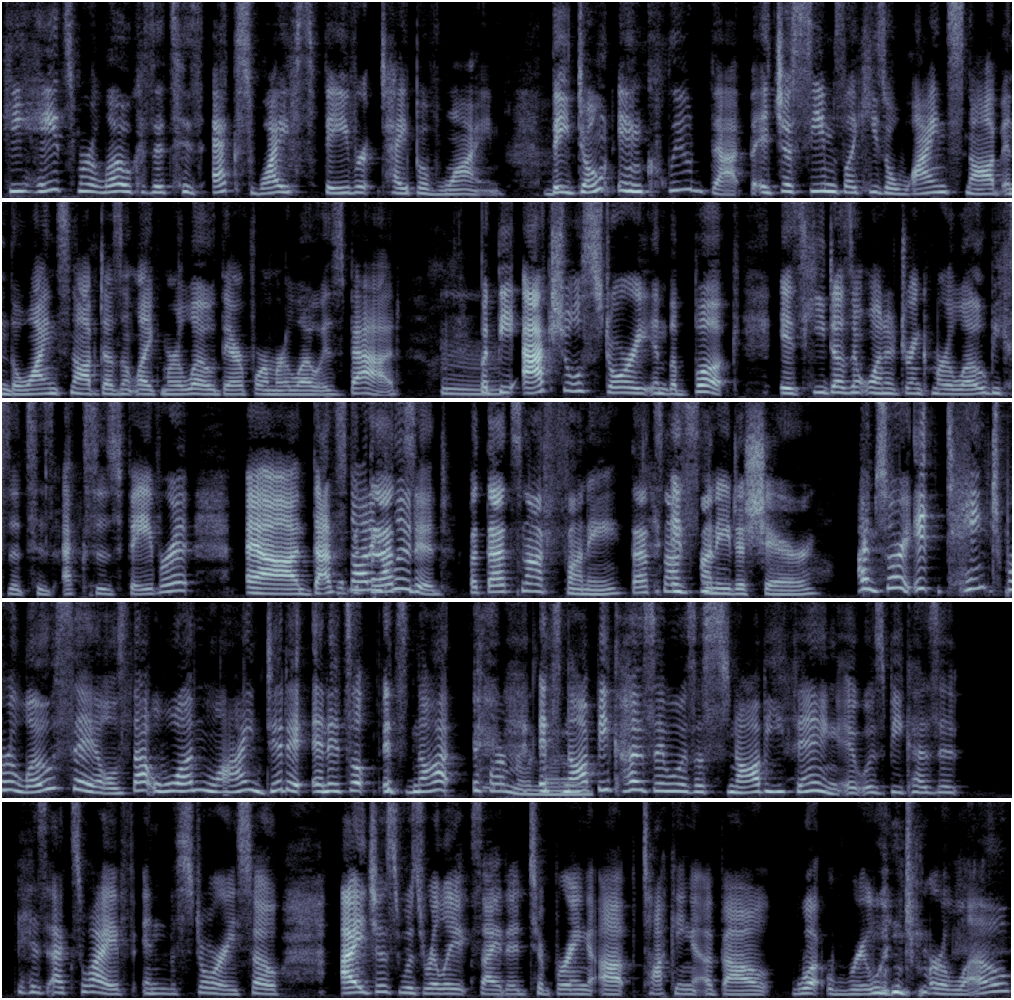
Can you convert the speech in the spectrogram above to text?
He hates Merlot because it's his ex wife's favorite type of wine. They don't include that. It just seems like he's a wine snob and the wine snob doesn't like Merlot, therefore, Merlot is bad. Mm. But the actual story in the book is he doesn't want to drink Merlot because it's his ex's favorite, and that's But not that's- included. but that's not funny. That's not It's- funny to share. I'm sorry, it tanked Merlot sales. That one line did it, and it's a, it's not it's not because it was a snobby thing. It was because it his ex-wife in the story. So I just was really excited to bring up talking about what ruined Merlot.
